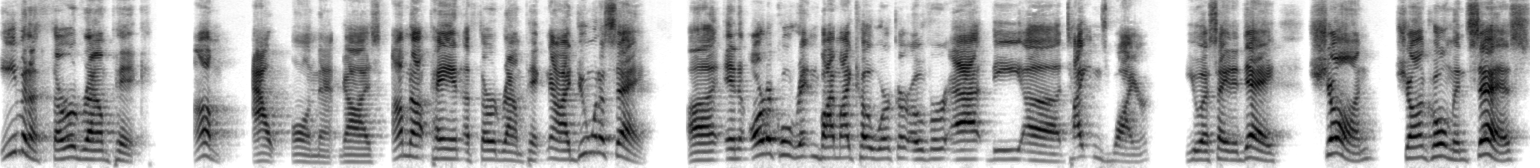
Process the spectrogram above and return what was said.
even a third round pick, I'm out on that, guys. I'm not paying a third round pick. Now, I do want to say uh, an article written by my coworker over at the uh, Titans Wire, USA Today, Sean, Sean Coleman says,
